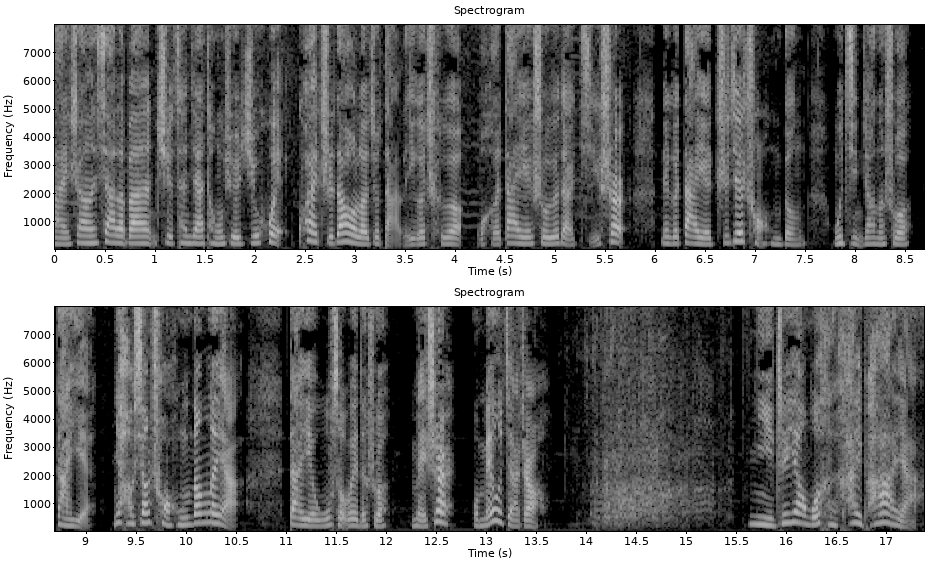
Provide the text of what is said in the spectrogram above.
晚上下了班去参加同学聚会，快迟到了就打了一个车。我和大爷说有点急事儿，那个大爷直接闯红灯。我紧张的说：“大爷，你好像闯红灯了呀？”大爷无所谓的说：“没事儿，我没有驾照。”你这样我很害怕呀。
